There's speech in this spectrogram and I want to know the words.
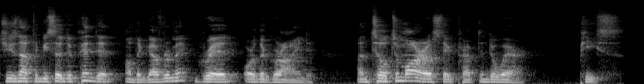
Choose not to be so dependent on the government, grid, or the grind. Until tomorrow, stay prepped and aware. Peace.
